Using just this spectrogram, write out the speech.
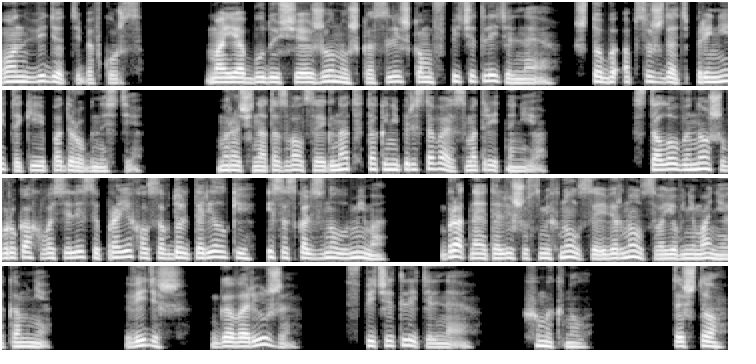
Он введет тебя в курс. Моя будущая женушка слишком впечатлительная, чтобы обсуждать при ней такие подробности. Мрачно отозвался Игнат, так и не переставая смотреть на нее. Столовый нож в руках Василисы проехался вдоль тарелки и соскользнул мимо. Брат на это лишь усмехнулся и вернул свое внимание ко мне. «Видишь, говорю же, впечатлительная», — хмыкнул. «Ты что,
